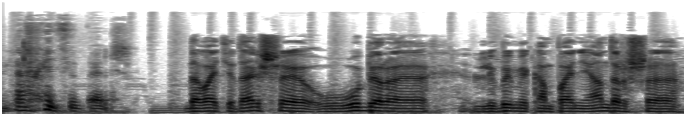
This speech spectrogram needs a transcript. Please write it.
Давайте дальше. Давайте дальше. У Uber любыми компанией Андерша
